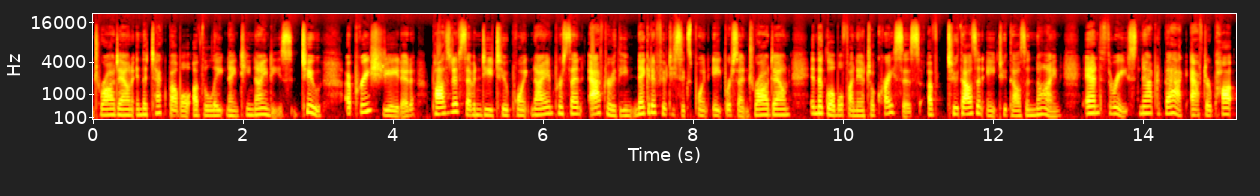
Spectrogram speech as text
drawdown in the tech bubble of the late 1990s. 2 appreciated positive 72.9% after the negative 56.8% drawdown in the global financial crisis of 2008 2009, and 3 snapped back after po-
